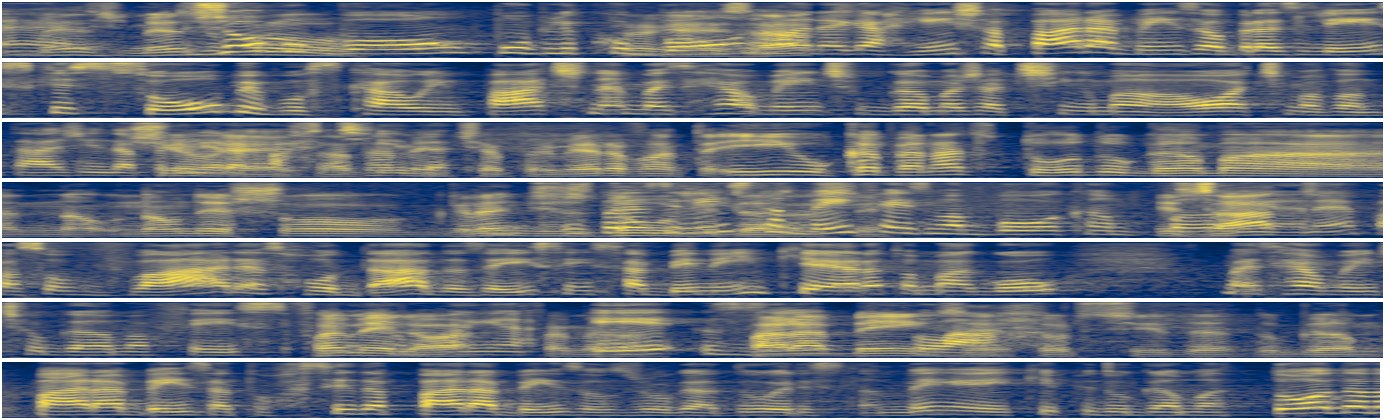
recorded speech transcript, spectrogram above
É. Mesmo, mesmo Jogo pro... bom, público bom no exato. Mané Garrincha. Parabéns ao Brasiliense que soube buscar o empate, né? Mas realmente o Gama já tinha uma ótima vantagem da Tinha- primeira é, partida. exatamente, a primeira vantagem. E o campeonato todo, o Gama não, não deixou grandes O Brasiliense dúvidas. também assim. fez uma boa campanha, Exato. né? Passou várias rodadas aí sem saber nem o que era tomar gol, mas realmente o Gama fez Foi uma melhor, campanha foi melhor. exemplar. Parabéns à torcida do Gama. Parabéns à torcida, parabéns aos jogadores também, a equipe do Gama toda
